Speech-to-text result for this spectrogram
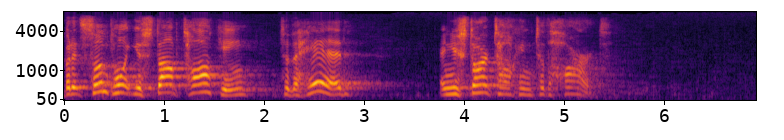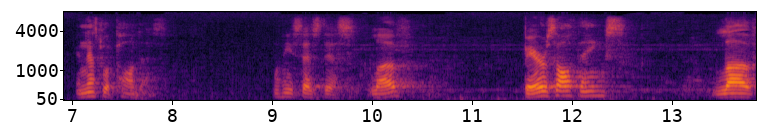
But at some point, you stop talking to the head and you start talking to the heart. And that's what Paul does when he says this love bears all things, Love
